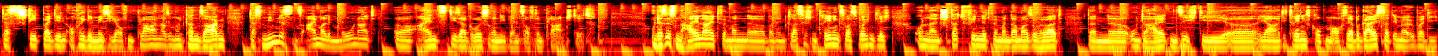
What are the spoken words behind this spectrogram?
Das steht bei denen auch regelmäßig auf dem Plan. Also man kann sagen, dass mindestens einmal im Monat äh, eins dieser größeren Events auf dem Plan steht. Und das ist ein Highlight, wenn man äh, bei den klassischen Trainings, was wöchentlich online stattfindet, wenn man da mal so hört, dann äh, unterhalten sich die, äh, ja, die Trainingsgruppen auch sehr begeistert immer über die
